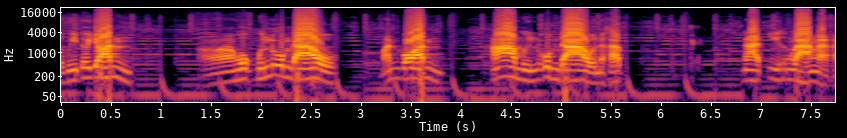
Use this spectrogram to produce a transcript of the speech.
สวีตยอนอ่าหกหมื่นลูกอมดาว มันบอลห้าหมื่นลูกอมดาวนะครับ หน้าที่ข้างล่างอะ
